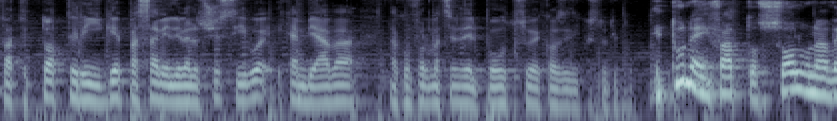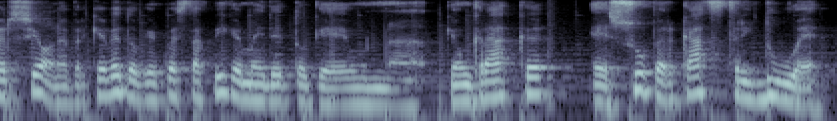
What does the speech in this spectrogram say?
fatte tot righe, passavi al livello successivo e cambiava la conformazione del pozzo e cose di questo tipo. E tu ne hai fatto solo una versione, perché vedo che questa qui che mi hai detto che è un, che è un crack è Super Castri 2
